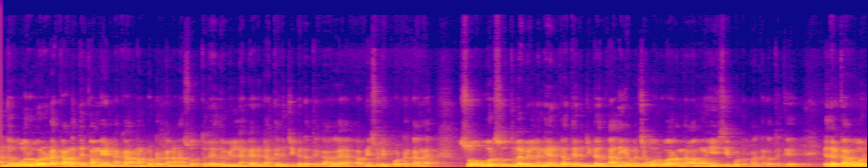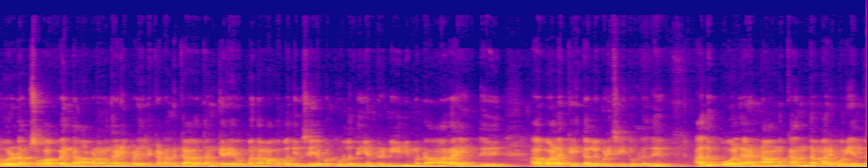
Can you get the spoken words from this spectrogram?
அந்த ஒரு வருட காலத்துக்கு அவங்க என்ன காரணம் போட்டிருக்காங்கன்னா சொத்துல எதுவும் வில்லங்க இருக்கா தெரிஞ்சுக்கிறதுக்காக அப்படின்னு சொல்லி போட்டிருக்காங்க. ஸோ ஒரு சொத்துல வில்லங்க இருக்கா தெரிஞ்சுக்கிறதுக்கு அதிகபட்சம் ஒரு வாரம் தான் ஆகும் ஈஸி போட்டு பார்க்குறதுக்கு. எதற்காக ஒரு வருடம்? ஸோ அப்போ இந்த ஆவணம் வந்து அடிப்படையில் கடனுக்காகத்தான் கிரை ஒப்பந்தமாக பதிவு செய்யப்பட்டுள்ளது என்று நீதிமன்றம் ஆராய்ந்து அவ்வழக்கை தள்ளுபடி செய்துள்ளது. அதுபோல் நமக்கு அந்த மாதிரி ஒரு எந்த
